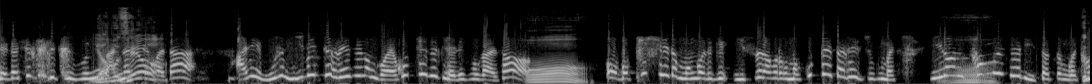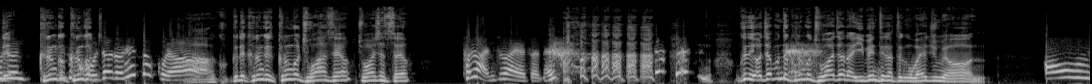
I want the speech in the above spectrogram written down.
제가 실제로 그분이 여보세요? 만날 때마다 아니, 무슨 이벤트를 해주는 거예요. 호텔을 데리고 가서. 오. 어, 뭐, PC에다 뭔가 이렇게 있으라고 그러고, 막 꽃 배달 해주고, 막, 이런 오. 선물들이 있었던 거예요. 저는 그런 거- 그런 거- 거절을 했었고요. 아, 근데 그런 게, 그런 걸 좋아하세요? 좋아하셨어요? 별로 안 좋아해요, 저는. 근데 여자분들 그런 거 좋아하잖아. 이벤트 같은 거 해주면. 어우,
